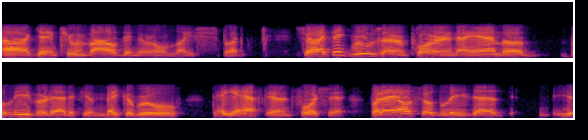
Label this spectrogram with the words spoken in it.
uh, getting too involved in their own lives. but. So I think rules are important. I am a believer that if you make a rule, that you have to enforce it. But I also believe that you,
